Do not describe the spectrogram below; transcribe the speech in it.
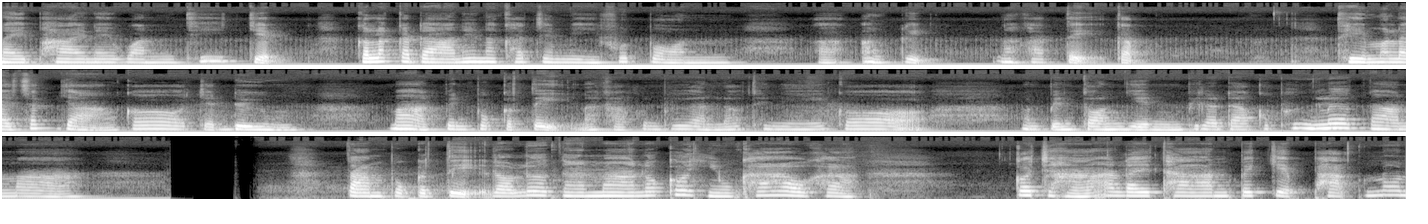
ในภายในวันที่ 7 กรกฎานี่นะคะจะมีฟุตบอลอังกฤษนะคะ เตะกับทีมอะไรสักอย่างก็จะดื่ม มากเป็นปกตินะคะเพื่อนๆ แล้วทีนี้ก็มันเป็นตอนเย็นพิรดาก็เพิ่งเลิกงานมา ตามปกติเราเลิกงานมาแล้วก็หิวข้าวค่ะ ก็จะหาอะไรทานไปเก็บผักโน่น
